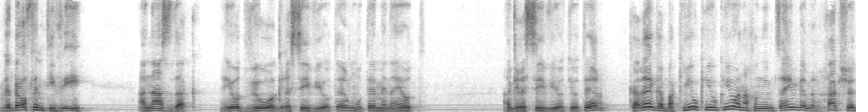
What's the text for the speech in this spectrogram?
ובאופן טבעי הנסדק, היות והוא אגרסיבי יותר, מוטה מניות אגרסיביות יותר, כרגע ב-QQQ אנחנו נמצאים במרחק של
